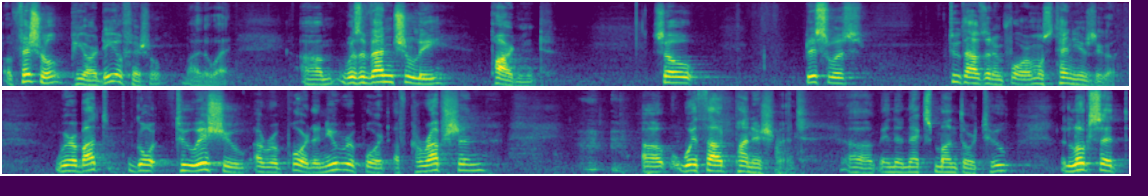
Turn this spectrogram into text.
official, PRD official, by the way, um, was eventually pardoned. So this was 2004, almost 10 years ago. We're about to to issue a report, a new report of corruption uh, without punishment uh, in the next month or two. It looks at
